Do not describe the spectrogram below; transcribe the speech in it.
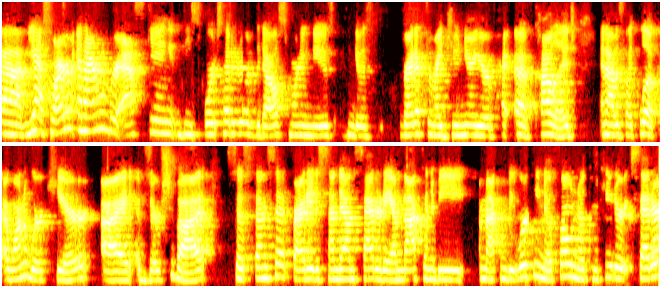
Um, yeah so i and i remember asking the sports editor of the dallas morning news i think it was right after my junior year of, of college and i was like look i want to work here. I observe shabbat so sunset Friday to sundown Saturday, I'm not going to be I'm not going to be working, no phone, no computer, etc.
